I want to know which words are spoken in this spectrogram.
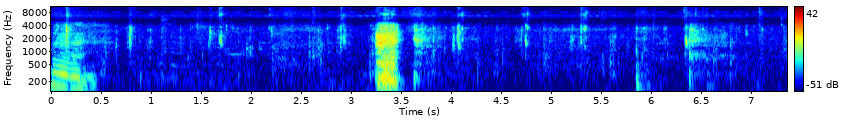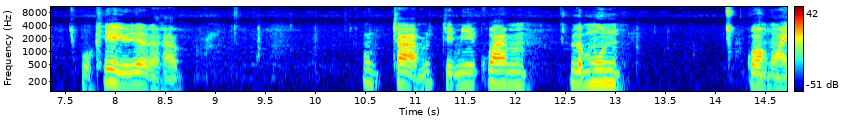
อืม โอเคอยู่เนี่ยแหละครับรสชาติมันจะมีความละมุนกว่าหอย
